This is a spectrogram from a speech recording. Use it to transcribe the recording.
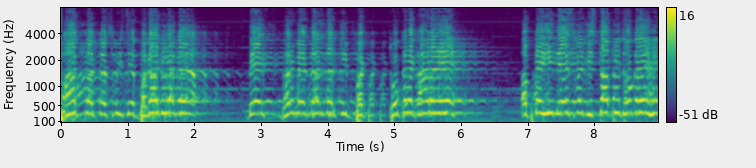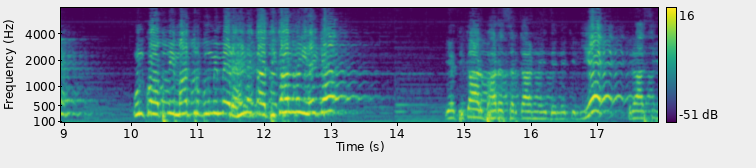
भागकर कश्मीर से भगा दिया गया। देश भर में दर दर की ठोकरें खा रहे हैं। अपने ही देश में विस्थापित हो गए हैं। उनको अपनी मातृभूमि में रहने का अधिकार नहीं है क्या? ये अधिकार भारत सरकार ने देने के लिए राशि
